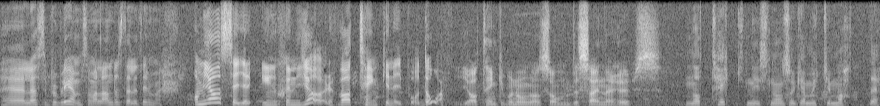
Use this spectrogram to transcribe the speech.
Eh, löser problem som alla andra ställer till med. Om jag säger ingenjör, vad tänker ni på då? Jag tänker på någon som designar hus. Något tekniskt, någon som kan mycket matte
